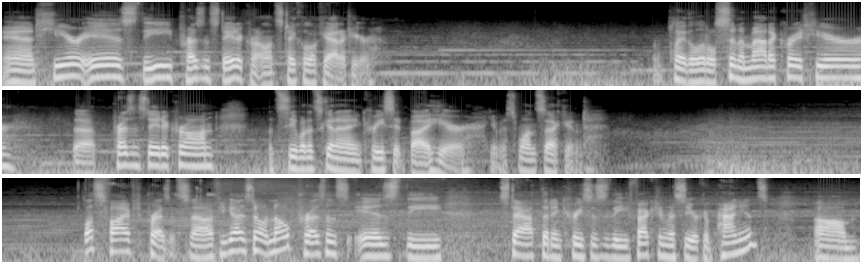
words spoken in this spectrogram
And here is the present Datacron. Let's take a look at it here. We'll play the little cinematic right here. The present Datacron. Let's see what it's going to increase it by here. Give us one second. Plus 5 to presence. Now, if you guys don't know, presence is the stat that increases the effectiveness of your companions. Um,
